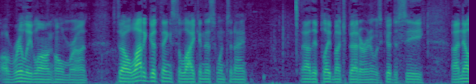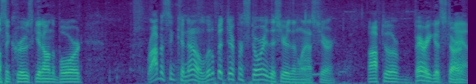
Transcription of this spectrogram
a, a really long home run. So a lot of good things to like in this one tonight. Uh, they played much better, and it was good to see uh, Nelson Cruz get on the board. Robinson Cano, a little bit different story this year than last year. Off to a very good start. Man,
